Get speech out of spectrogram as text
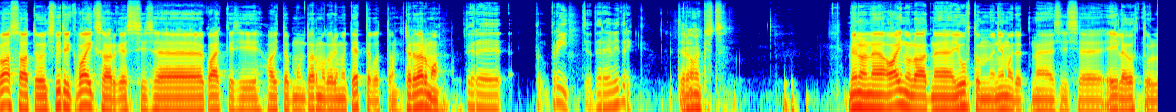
kaassaatejuhiks Vidrik Vaiksaar, kes siis äh, kahekesi aitab mul Tarmo Torimati ette võtta. tere, Tarmo! tere, Priit ja tere, Vidrik! tere hommikust! meil on äh, ainulaadne juhtum niimoodi, et me siis eile õhtul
